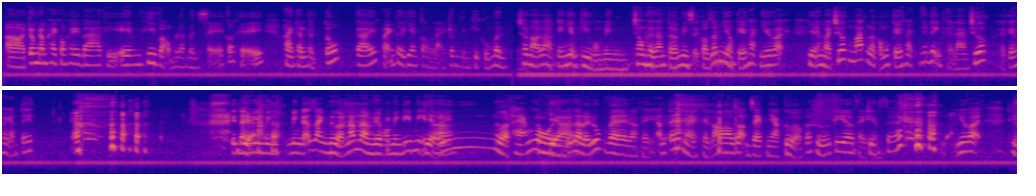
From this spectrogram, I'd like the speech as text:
uh, trong năm 2023 thì em hy vọng là mình sẽ có thể hoàn thành thật tốt cái khoảng thời gian còn lại trong nhiệm kỳ của mình. Cho nói là cái nhiệm kỳ của mình trong thời gian tới mình sẽ có rất nhiều kế hoạch như vậy. Yeah. Dạ. Nhưng mà trước mắt là có một kế hoạch nhất định phải làm trước, là kế hoạch ăn Tết. thì tại yeah. Dạ. vì mình mình đã dành nửa năm làm việc mà mình đi Mỹ yeah. Dạ. tới nửa tháng rồi dạ. bây giờ lấy lúc về là phải ăn tết này phải lo dọn dẹp nhà cửa các thứ kia phải chính xác như vậy thì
